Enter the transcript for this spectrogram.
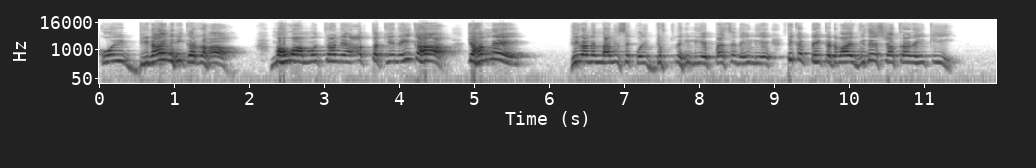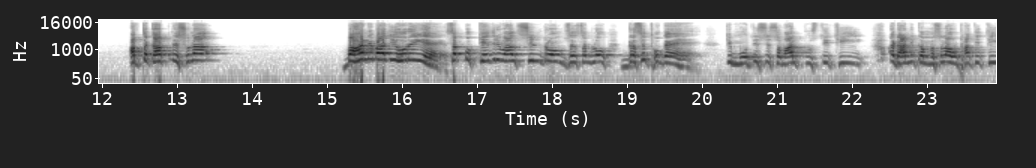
कोई डिनाई नहीं कर रहा। महुआ मोत्रा ने अब तक ये नहीं कहा कि हमने हीरा नंदानी से कोई गिफ्ट नहीं लिए, पैसे नहीं लिए, टिकट नहीं कटवाए, विदेश यात्रा नहीं की। अब तक आपने सुना, बहानेबाजी हो रही है। सबको केजरीवाल सिंड्रोम से सब लोग ग्रसित हो गए हैं कि मोदी से सवाल पूछती थी, अडानी का मसला उठाती थी,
